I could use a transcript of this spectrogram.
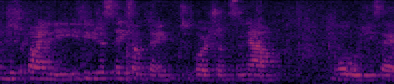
And just finally, if you could just say something to Boris Johnson now, what would you say?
